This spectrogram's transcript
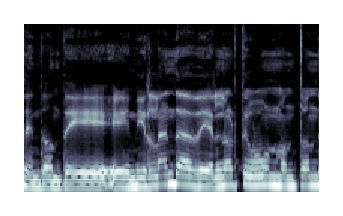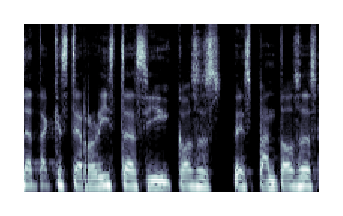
en donde en Irlanda del Norte hubo un montón de ataques terroristas y cosas espantosas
